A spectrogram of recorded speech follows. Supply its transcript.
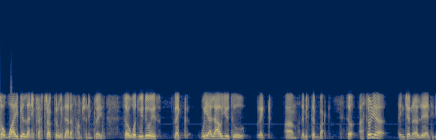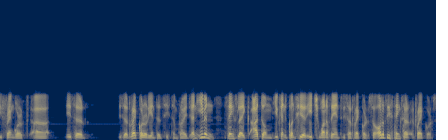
so why build an infrastructure with that assumption in place? So what we do is like we allow you to like um, let me step back. So Astoria, in general, the entity framework uh, is a is a record-oriented system, right? And even things like Atom, you can consider each one of the entries a record. So all of these things are records.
